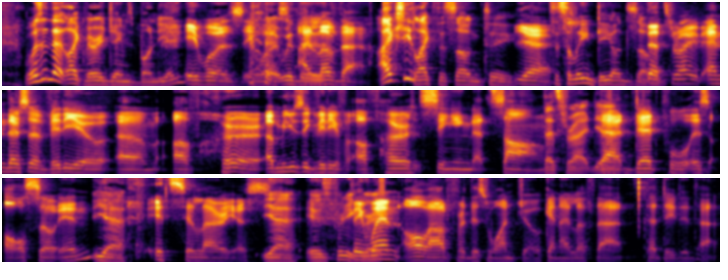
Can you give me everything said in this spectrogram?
Wasn't that like very James Bondian? it was, it was. With I love that. I actually like the song too. Yeah. It's a Celine Dion song. That's right. And there's a video um, of her, a music video of her singing that song. That's right. Yeah. That Deadpool is also in. yeah. It's hilarious. Yeah. It was pretty They great. went all out for this one joke, and I love that that they did that.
